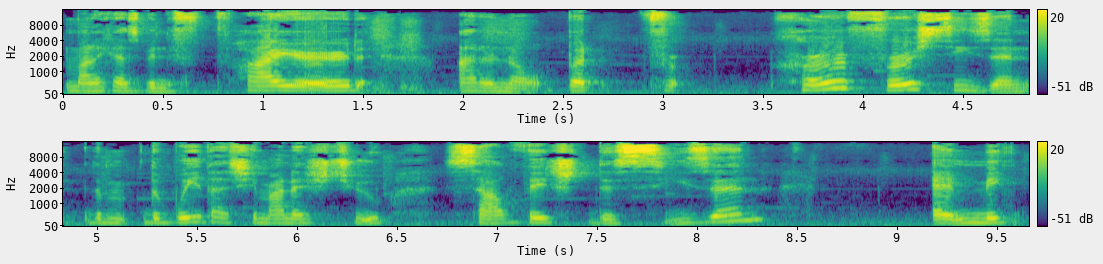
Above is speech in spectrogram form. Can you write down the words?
monica has been fired. I don't know but for her first season the, the way that she managed to salvage this season and make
